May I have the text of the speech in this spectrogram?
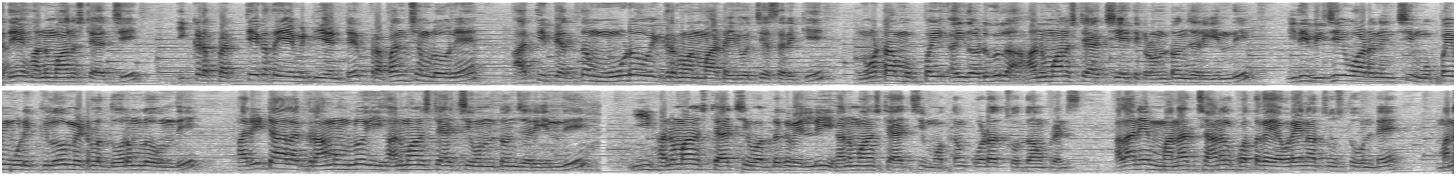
అదే హనుమాన్ స్టాచ్యూ. ఇక్కడ ప్రత్యేకత ఏమిటి అంటే ప్రపంచంలోనే అతి పెద్ద మూడో విగ్రహం అన్నమాట ఇది వచ్చేసరికి. నూట ముప్పై ఐదు అడుగుల హనుమాన్ స్టాచ్యూ అయితే ఇక్కడ ఉండటం జరిగింది. ఇది విజయవాడ నుంచి ముప్పై మూడు కిలోమీటర్ల దూరంలో ఉంది. హరిటాల గ్రామంలో ఈ హనుమాన్ స్టాచ్యూ ఉండటం జరిగింది. ఈ హనుమాన్ స్టాచ్యూ వద్దకు వెళ్ళి ఈ హనుమాన్ స్టాచ్యూ మొత్తం కూడా చూద్దాం ఫ్రెండ్స్. అలానే మన ఛానల్ కొత్తగా ఎవరైనా చూస్తూ ఉంటే మన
